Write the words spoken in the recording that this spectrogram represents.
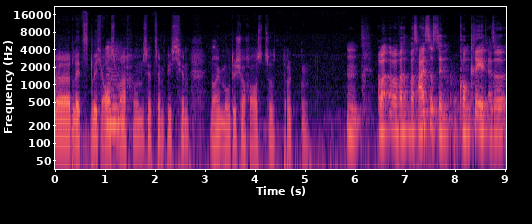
äh, letztlich mhm. ausmachen, um es jetzt ein bisschen neumodisch auch auszudrücken. Mhm. Aber, aber was, was, heißt das denn konkret? Also,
